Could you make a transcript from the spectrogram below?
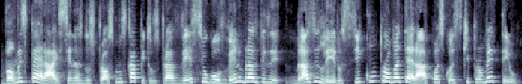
Vamos esperar as cenas dos próximos capítulos para ver se o governo brasileiro se comprometerá com as coisas que prometeu.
